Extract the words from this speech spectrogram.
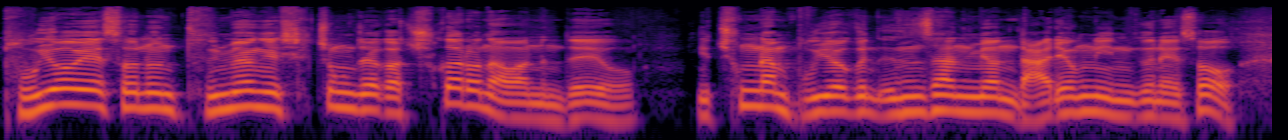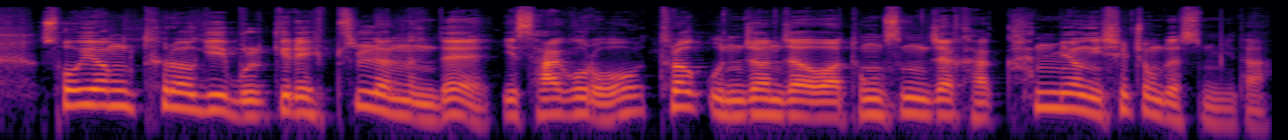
부여에서는 두 명의 실종자가 추가로 나왔는데요. 이 충남 부여군 은산면 나령리 인근에서 소형 트럭이 물길에 휩쓸렸는데 이 사고로 트럭 운전자와 동승자 각 한 명이 실종됐습니다.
